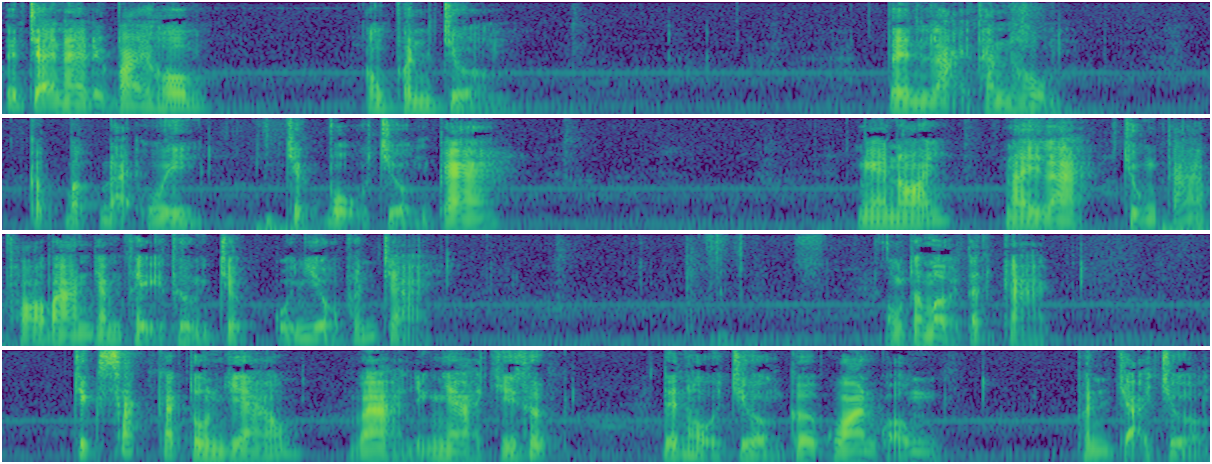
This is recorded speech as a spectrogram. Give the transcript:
Đến trại này được vài hôm, ông phân trưởng tên Lại Thanh Hùng, cấp bậc đại úy, chức vụ trưởng ca. Nghe nói nay là trung tá phó ban giám thị thường trực của nhiều phân trại. Ông ta mời tất cả chức sắc các tôn giáo và những nhà trí thức đến hội trưởng cơ quan của ông phân trại trưởng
